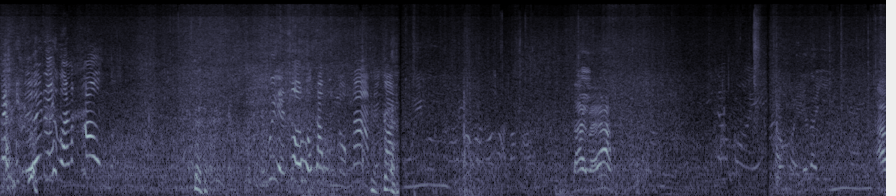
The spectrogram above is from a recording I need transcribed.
ไม่เอ้ยได้วันเข้าผู้ใหญ่โซ่โทรศัพท์มึงยกหน้าเดี๋ยวก่อนอุ้ยมึงได้ไหมอะเอา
